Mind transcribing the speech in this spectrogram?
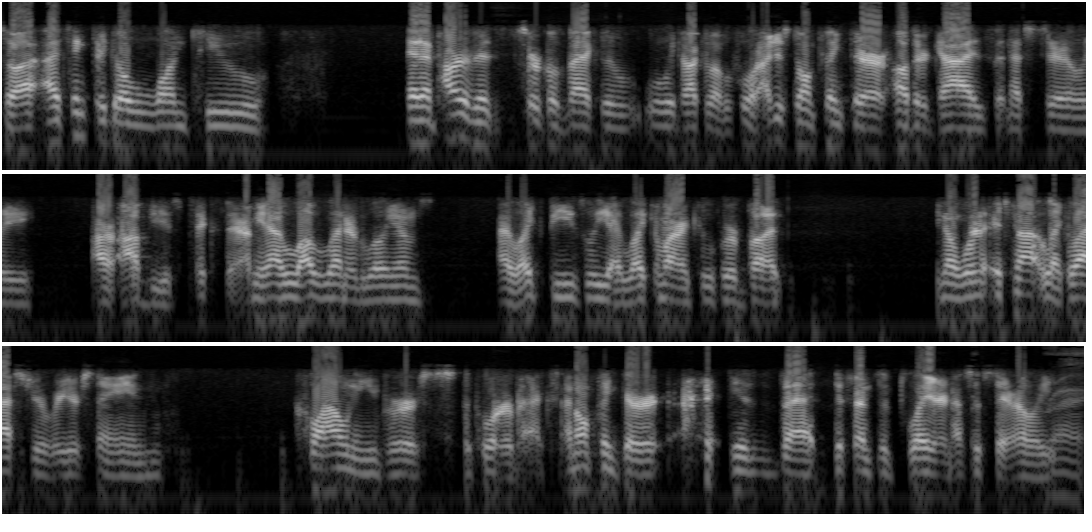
so I, I think they go one, two, and a part of it circles back to what we talked about before. I just don't think there are other guys that necessarily are obvious picks there. I mean, I love Leonard Williams. I like Beasley. I like Amari Cooper, but you know, we're it's not like last year where you're saying Clowney versus the quarterbacks. I don't think there is that defensive player necessarily right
